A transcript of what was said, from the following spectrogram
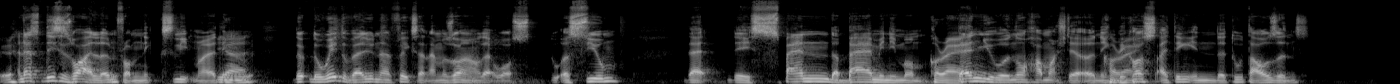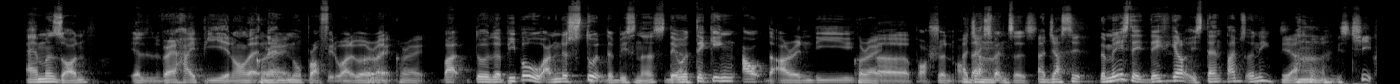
and that's this is what I learned from Nick Sleep, right? I think Yeah. the, the way to value Netflix and Amazon and all that was to assume that they spend the bare minimum. Correct. Then you will know how much they're earning. Correct. Because I think in the 2000s, Amazon, yeah, very high PE and all that, Correct. and no profit, whatever, Correct, right? correct. But to the people who understood the business, they were taking out the R&D Correct. uh, portion of the expenses. Adjust it. the minute they, they take it out is 10 times earnings. Yeah, it's cheap.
